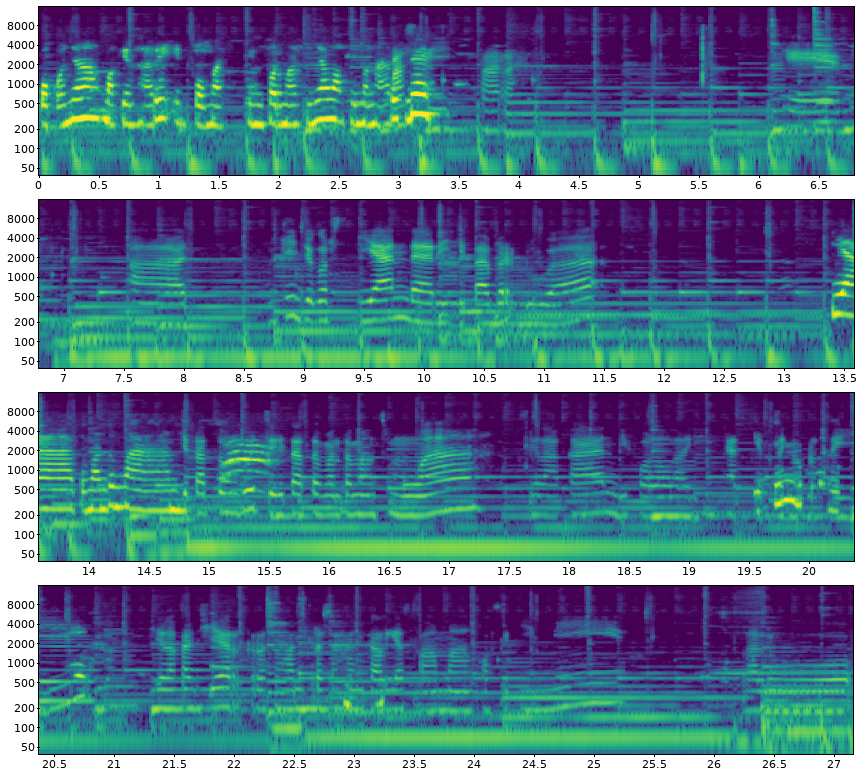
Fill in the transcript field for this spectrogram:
Pokoknya makin hari informasi informasinya makin menarik Pasti deh. Cukup sekian dari kita berdua. Ya, teman-teman. Kita tunggu cerita teman-teman semua. Silakan di follow lagi at @ngobrol.id. Silakan share keresahan-keresahan kalian selama covid ini. Lalu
